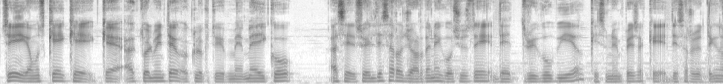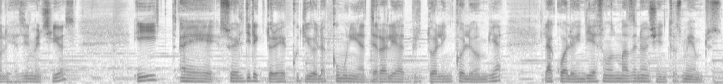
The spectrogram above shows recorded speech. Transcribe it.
Sí, digamos que, que, que actualmente lo que me, me dedico hacer, soy el desarrollador de negocios de, de 3Go Video, que es una empresa que desarrolla tecnologías inmersivas, y eh, soy el director ejecutivo de la comunidad de realidad virtual en Colombia, la cual hoy en día somos más de 900 miembros.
